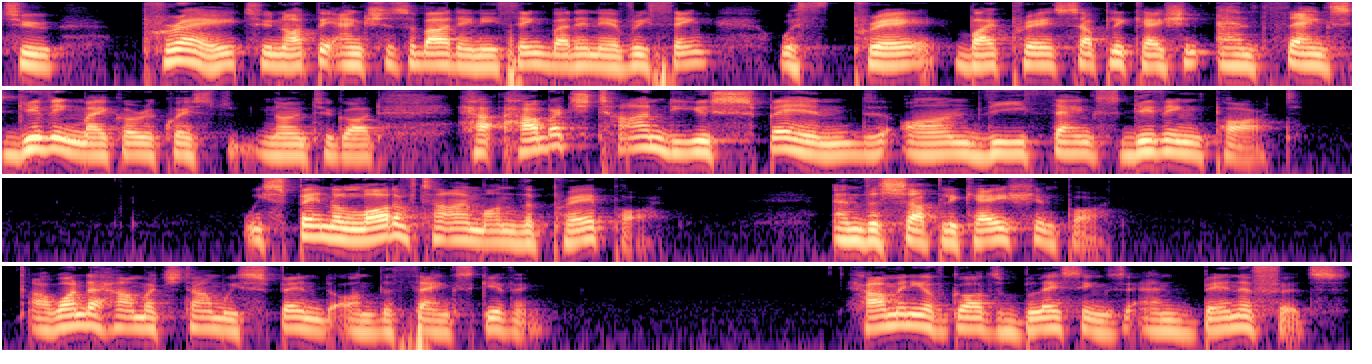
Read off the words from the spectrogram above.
to pray, to not be anxious about anything, but in everything, with prayer, by prayer, supplication, and thanksgiving, make our request known to God. How, how much time do you spend on the thanksgiving part? We spend a lot of time on the prayer part and the supplication part. I wonder how much time we spend on the thanksgiving. How many of God's blessings and benefits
